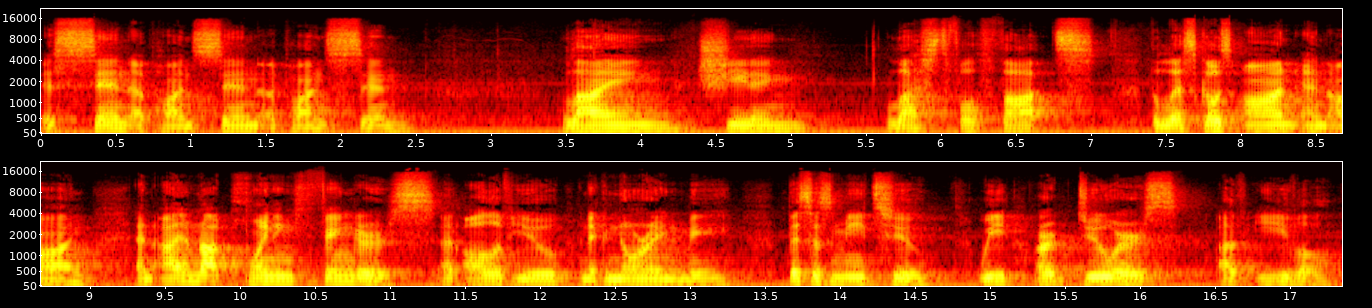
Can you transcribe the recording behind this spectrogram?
is sin upon sin upon sin. Lying, cheating, lustful thoughts, the list goes on and on. And I am not pointing fingers at all of you and ignoring me. This is me too. We are doers of evil.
